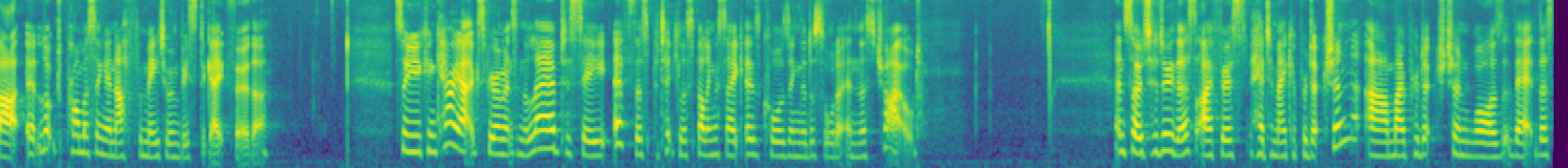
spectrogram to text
but it looked promising enough for me to investigate further. So you can carry out experiments in the lab to see if this particular spelling mistake is causing the disorder in this child. And so to do this, I first had to make a prediction. Uh, my prediction was that this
